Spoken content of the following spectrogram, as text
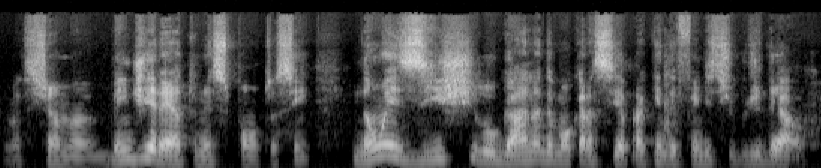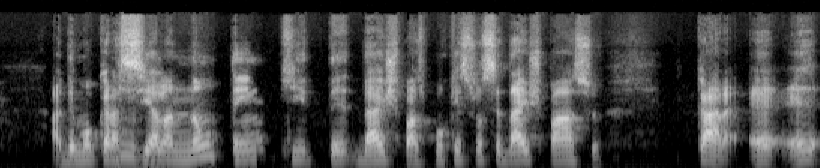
como é que se chama? Bem direto nesse ponto, assim. Não existe lugar na democracia para quem defende esse tipo de ideal. A democracia, Uhum. ela não tem que ter- dar espaço, porque se você dá espaço, cara, é, é,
